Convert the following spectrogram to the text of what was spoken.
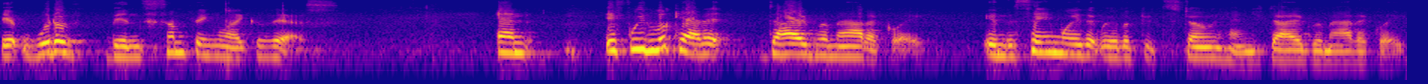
it would have been something like this. And if we look at it diagrammatically, in the same way that we looked at Stonehenge diagrammatically,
